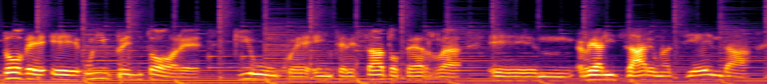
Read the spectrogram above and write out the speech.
dove eh, un imprenditore, chiunque è interessato per ehm, realizzare un'azienda eh,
